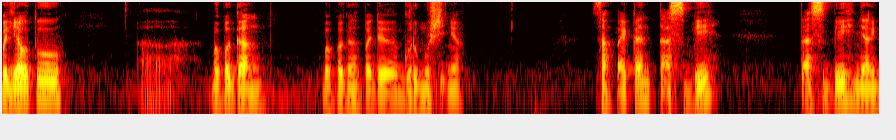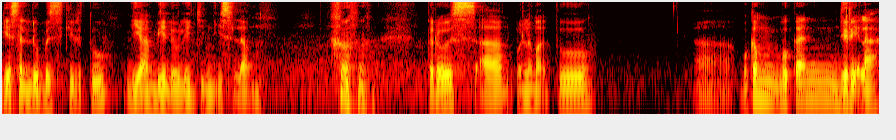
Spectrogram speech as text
beliau tu berpegang berpegang pada guru musyidnya sampaikan tasbih tasbih yang dia selalu berzikir tu diambil oleh jin Islam terus um, ulama tu uh, bukan bukan jerit lah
